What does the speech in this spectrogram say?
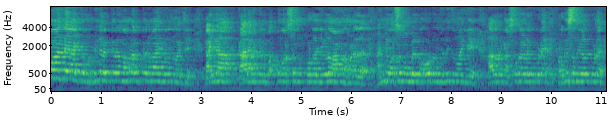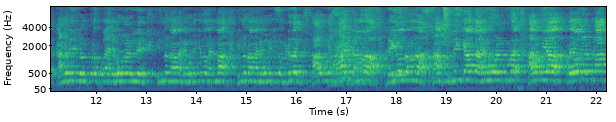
വർദ്ധിക്കുവാനിടയായിട്ടുണ്ട് നിന്റെ വ്യക്തിപരം നമ്മുടെ വ്യക്തിപരമായ ജീവിതം എന്ന് വെച്ച് കഴിഞ്ഞ കാലഘട്ടത്തിൽ പത്ത് വർഷം മുമ്പുള്ള ജീവിതമാണ് നമ്മുടേത്? അഞ്ചു വർഷം മുമ്പ് പുറകോട്ട് ഒന്ന് ചിന്തിച്ചു നോക്കിയേ. ആളുകൾ കഷ്ടതകളിൽ കൂടെ പ്രതിസന്ധികളിൽ കൂടെ കണ്ണുനീരുകളിൽ കൂടെ പോയ അനുഭവങ്ങളില്ലേ ഇന്ന് നാം അനുഭവിക്കുന്ന നന്മ ഇന്ന് നാം അനുഭവിക്കുന്ന വിടുതൽ ആളുകൾ ആര് തന്നതാ? ദൈവം തന്നതാ. നാം ചിന്തിക്കാത്ത അനുഭവങ്ങളിൽ കൂടെ ആളുകൾ പ്രയോജനപ്പെടാത്ത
